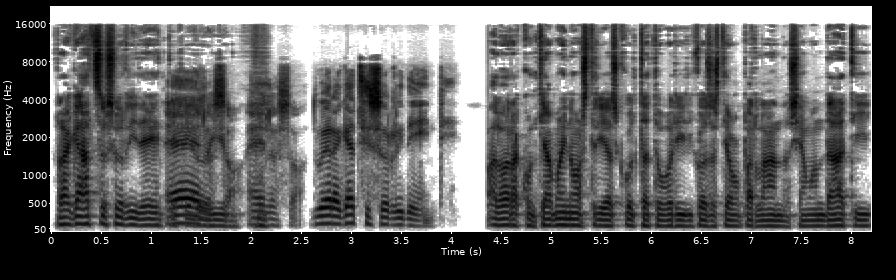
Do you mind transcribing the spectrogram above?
ragazzo sorridente. Eh, lo io. so, eh, lo so. Due ragazzi sorridenti. Allora raccontiamo ai nostri ascoltatori di cosa stiamo parlando. Siamo andati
